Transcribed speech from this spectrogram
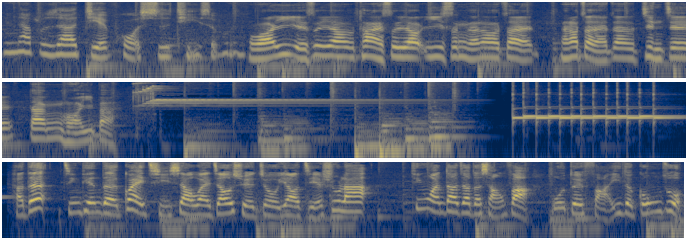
应该不是要解剖尸体什么的。法医也是要，他也是要医生，然后再然后再来再进阶当法医吧。好的，今天的怪奇校外教学就要结束啦。听完大家的想法，我对法医的工作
